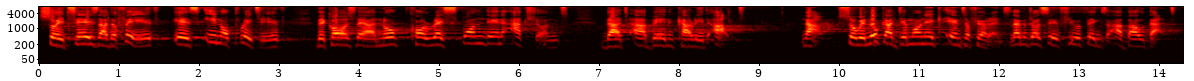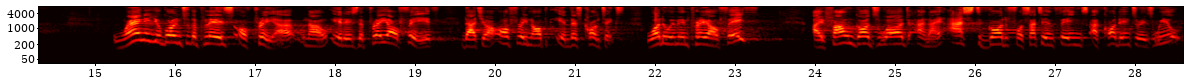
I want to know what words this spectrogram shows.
So it says that the faith is inoperative because there are no corresponding actions that are being carried out. Now, so we look at demonic interference. Let me just say a few things about that. When you go into the place of prayer, now it is the prayer of faith that you are offering up in this context. What do we mean, prayer of faith? I found God's word and I asked God for certain things according to his will.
